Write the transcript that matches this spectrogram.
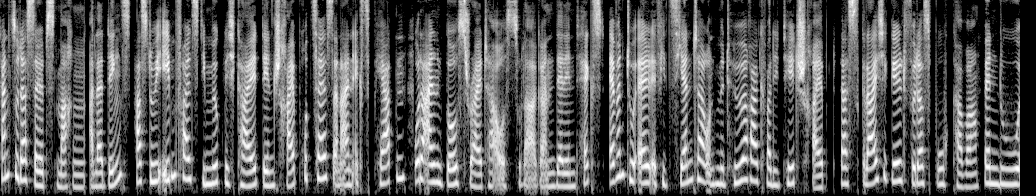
kannst du das selbst machen. Allerdings hast du ebenfalls die Möglichkeit, den Schreibprozess an einen Experten oder einen Ghostwriter auszulagern, der den Text eventuell effizienter und mit höherer höherer Qualität schreibt. Das gleiche gilt für das Buchcover. Wenn du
